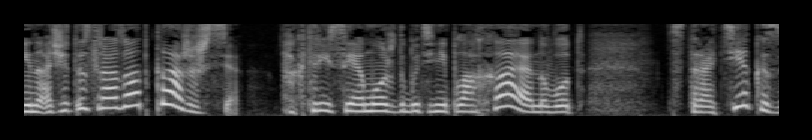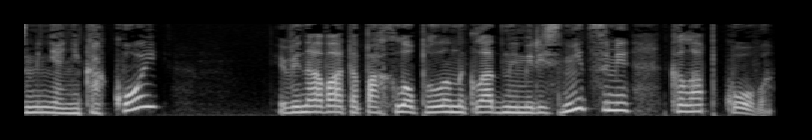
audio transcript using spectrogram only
Иначе ты сразу откажешься. Актриса я, может быть, и неплохая, но вот стратег из меня никакой». Виновато похлопала накладными ресницами Колобкова.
